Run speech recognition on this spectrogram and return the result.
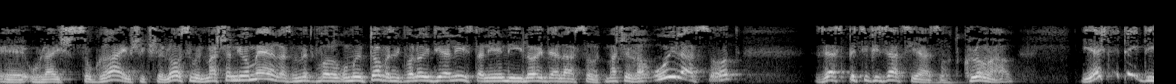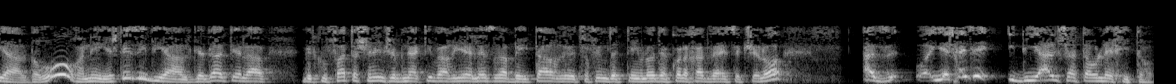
אה, אולי סוגריים, שכשלא עושים את מה שאני אומר, אז באמת כבר אומרים, טוב, אני כבר לא אידיאליסט, אני, אני לא יודע לעשות. מה שראוי לעשות, זה הספציפיזציה הזאת. כלומר, יש לי את האידיאל, ברור, אני, יש לי איזה אידיאל, גדלתי עליו בתקופת השנים של בני עקיבא, אריאל, עזרא, ביתר, צופים דתיים, לא יודע, כל אחד והעסק שלו, אז יש לך איזה אידיאל שאתה הולך איתו.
